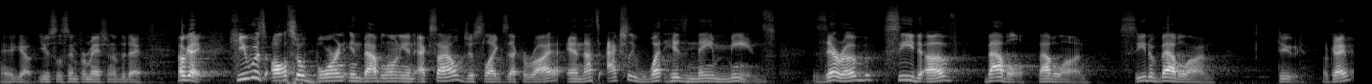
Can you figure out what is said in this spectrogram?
There you go. Useless information of the day. Okay, he was also born in Babylonian exile, just like Zechariah, and that's actually what his name means. Zerub, seed of Babel, Babylon. Seed of Babylon. Dude, okay?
